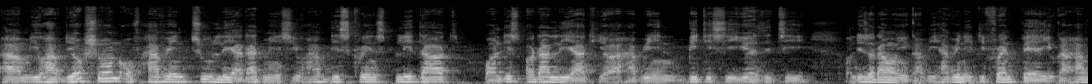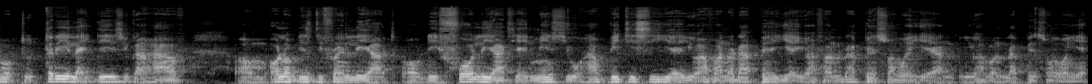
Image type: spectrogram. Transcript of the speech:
um, you have the option of having two layer. That means you have this screen split out. On this other layout you are having btc usdt on this other one you can be having a different pair. You can have up to three like this. You can have um, all of these different layout or the four layout here it means you have BTC here you have another pair here you have another pair somewhere here and you have another pair somewhere here.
